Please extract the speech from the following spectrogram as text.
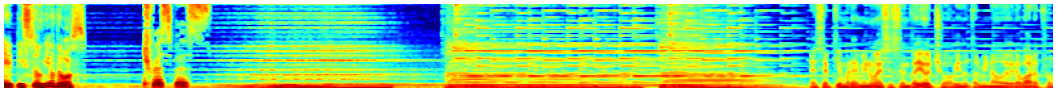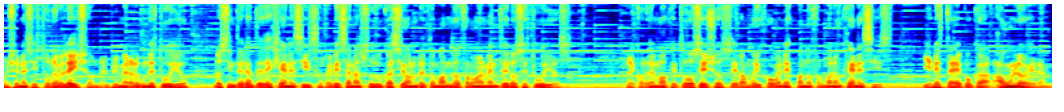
Episodio 2. Trespass. En septiembre de 1968, habiendo terminado de grabar From Genesis to Revelation, el primer álbum de estudio, los integrantes de Genesis regresan a su educación retomando formalmente los estudios. Recordemos que todos ellos eran muy jóvenes cuando formaron Genesis, y en esta época aún lo eran.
